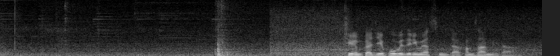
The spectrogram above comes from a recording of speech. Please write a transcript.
지금까지 보배드림이었습니다. 감사합니다.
